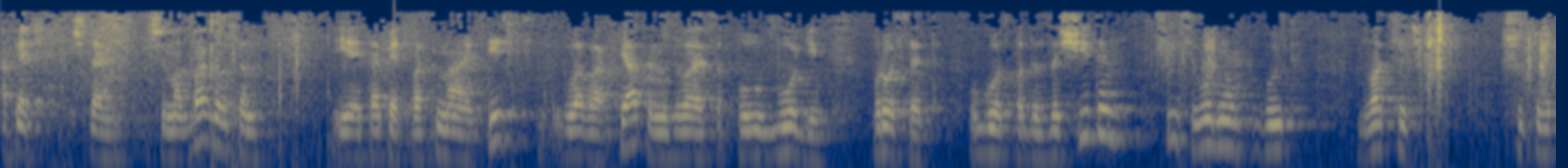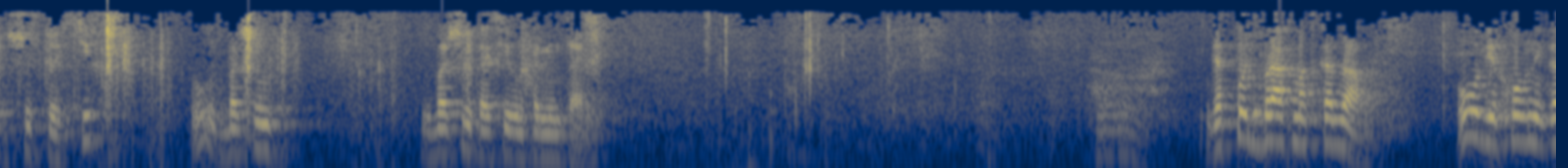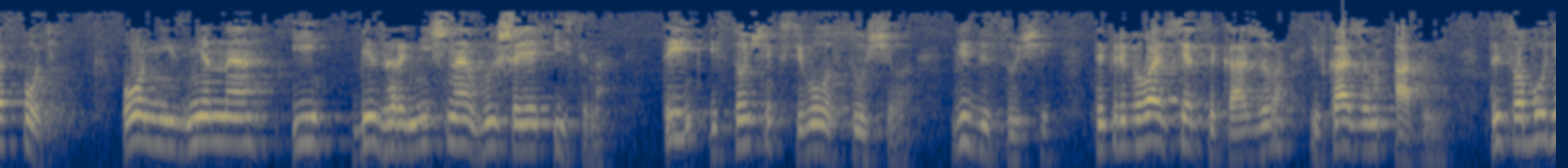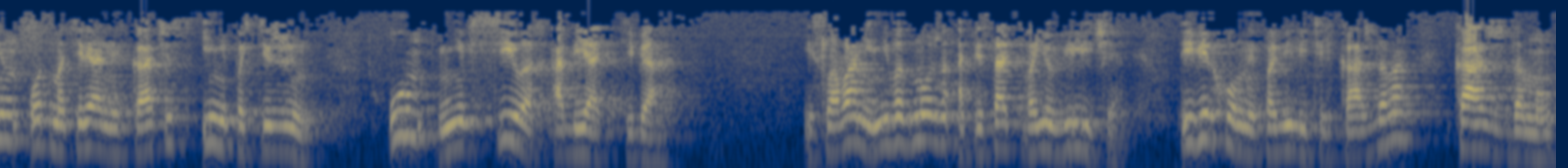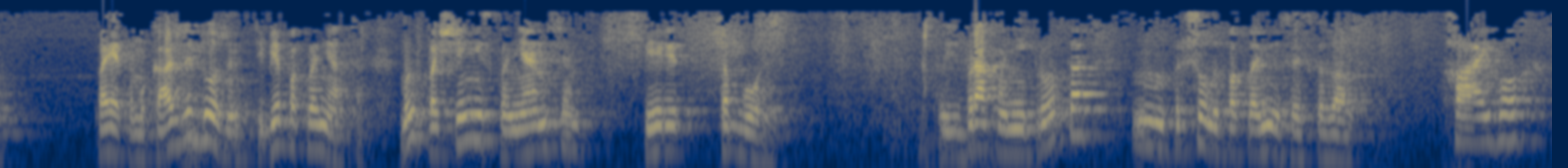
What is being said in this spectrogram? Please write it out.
опять читаем Шимат Бхагаватам, и это опять восьмая песня, глава пятая, называется «Полубоги просят у Господа защиты». И сегодня будет 26 стих ну, с, большим, с большим красивым комментарием. Господь Брахма сказал, «О Верховный Господь, о неизменная и безграничная высшая истина! Ты источник всего сущего, вездесущий. Ты пребываешь в сердце каждого и в каждом атоме. Ты свободен от материальных качеств и непостижим. Ум не в силах объять тебя. И словами невозможно описать твое величие. Ты верховный повелитель каждого, каждому Поэтому каждый должен тебе поклоняться. Мы в почтении склоняемся перед тобой. То есть Брахма не просто пришел и поклонился и сказал «Хай, Бог».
